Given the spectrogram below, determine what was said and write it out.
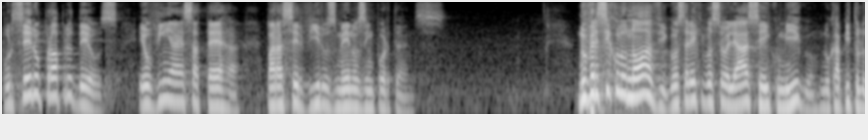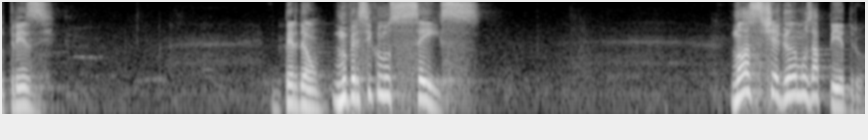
por ser o próprio Deus, eu vim a essa terra para servir os menos importantes. No versículo 9, gostaria que você olhasse aí comigo, no capítulo 13. Perdão, no versículo 6. Nós chegamos a Pedro.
